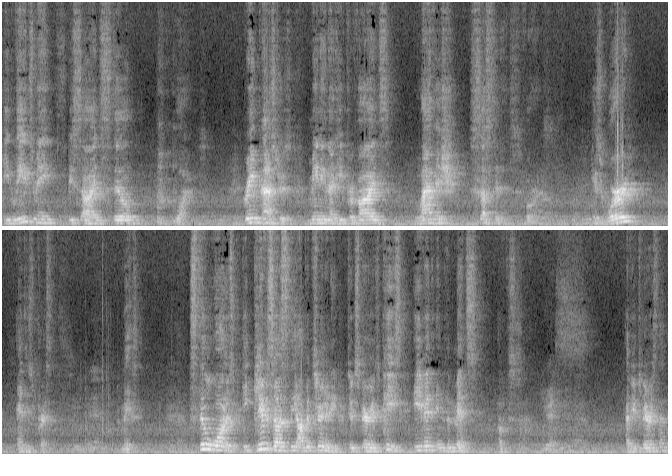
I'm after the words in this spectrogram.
He leads me beside still waters. Green pastures, meaning that he provides lavish sustenance for us. His word and his presence. Amazing. Still waters. He gives us the opportunity to experience peace even in the midst of the storm. Yes. Have you experienced that?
